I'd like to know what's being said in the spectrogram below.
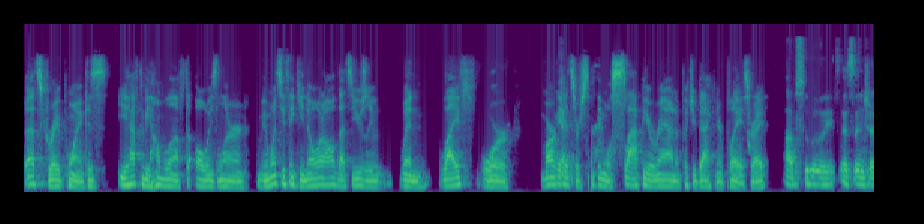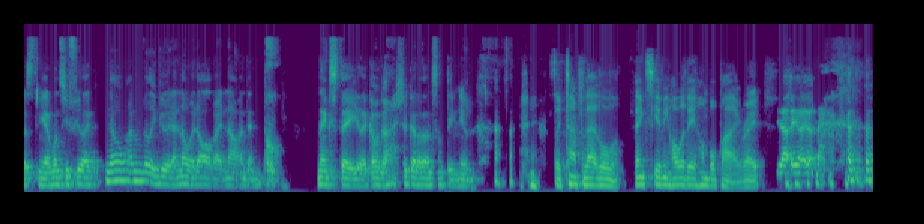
That's a great point because you have to be humble enough to always learn. I mean, once you think you know it all, that's usually when life or markets yeah. or something will slap you around and put you back in your place, right? Absolutely. It's interesting. Yeah. Once you feel like, no, I'm really good. I know it all right now. And then poof, next day, you're like, oh gosh, I got to learn something new. it's like time for that little Thanksgiving holiday humble pie, right? Yeah. Yeah. yeah.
